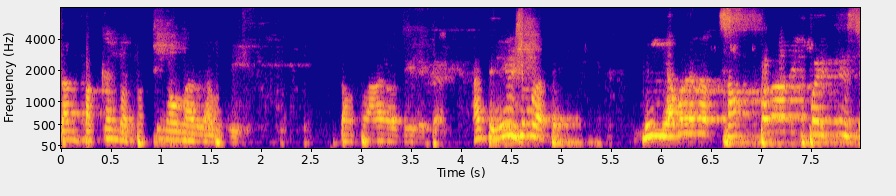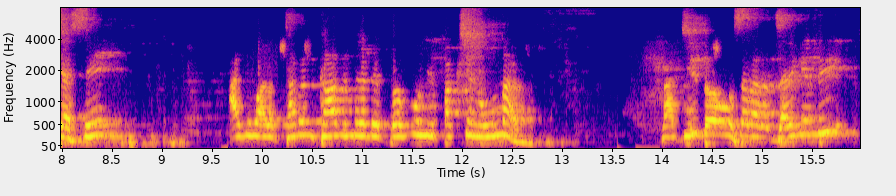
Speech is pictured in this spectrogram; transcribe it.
తన పక్కన పక్షంగా ఉన్నాడు కాబట్టి తన ప్రాణాలు తీయలేక. అంతే ఏ విషయం కూడా అంతే. మీరు ఎవరైనా చంపడానికి ప్రయత్నం చేస్తే అది వాళ్ళ తరం కాదు ఎందుకంటే ప్రభువు నీ పక్షంగా ఉన్నాడు. నా జీవితంలో ఒకసారి అది జరిగింది.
